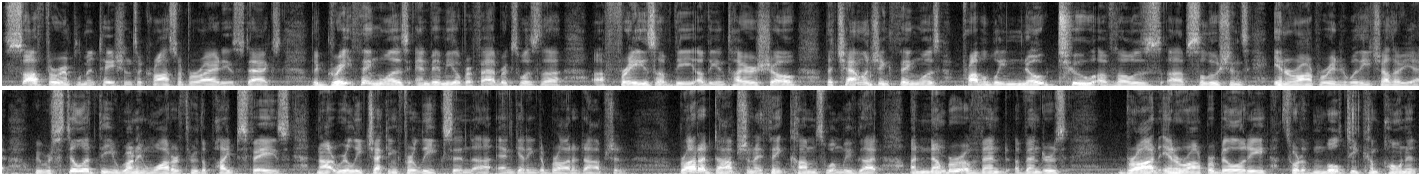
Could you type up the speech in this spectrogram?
software implementations across a variety of stacks. The great thing was NVMe over Fabrics was the uh, phrase of the, of the entire show. The challenging thing was probably no two of those uh, solutions interoperated with each other yet. We were still at the running water through the pipes phase, not really checking for leaks and, uh, and getting to broad adoption. Broad adoption, I think, comes when we've got a number of, vend of vendors broad interoperability, sort of multi-component,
